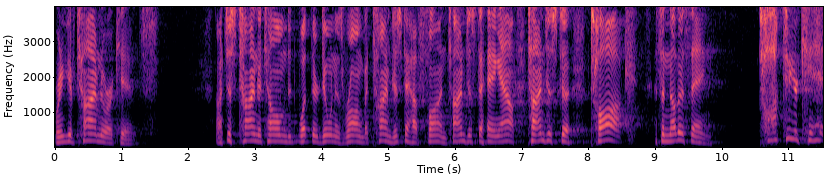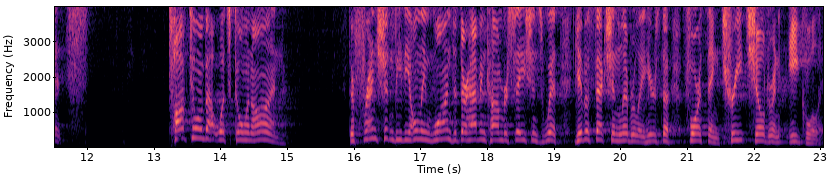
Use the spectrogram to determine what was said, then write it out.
We're gonna give time to our kids. Not just time to tell them what they're doing is wrong, but time just to have fun, time just to hang out, time just to talk. That's another thing. Talk to your kids. Talk to them about what's going on. Their friends shouldn't be the only ones that they're having conversations with. Give affection liberally. Here's the fourth thing treat children equally.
